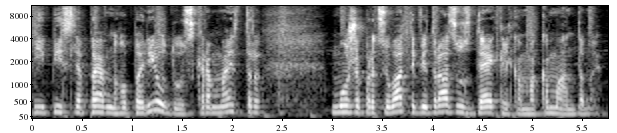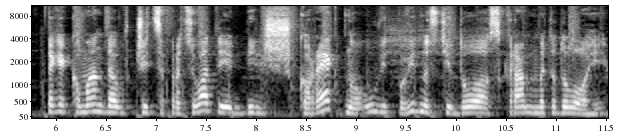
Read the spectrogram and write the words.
і після певного періоду скрам-майстер може працювати відразу з декількома командами, так як команда вчиться працювати більш коректно у відповідності до скрам-методології.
